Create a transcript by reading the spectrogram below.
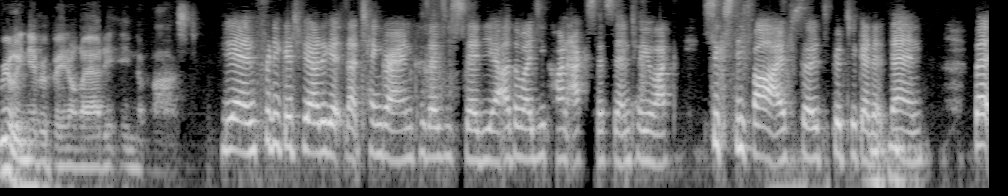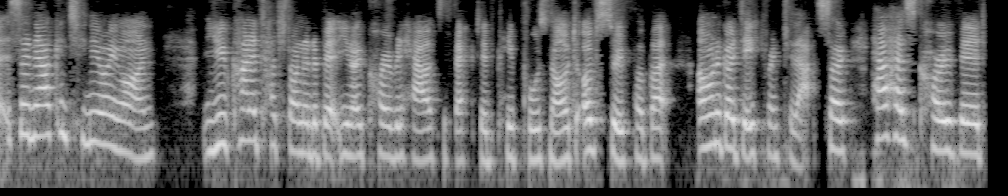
really never been allowed in the past. Yeah, and pretty good to be able to get that 10 grand because, as you said, yeah, otherwise you can't access it until you're like 65. So it's good to get it mm-hmm. then. But so now continuing on, you've kind of touched on it a bit, you know, COVID, how it's affected people's knowledge of super, but I want to go deeper into that. So, how has COVID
